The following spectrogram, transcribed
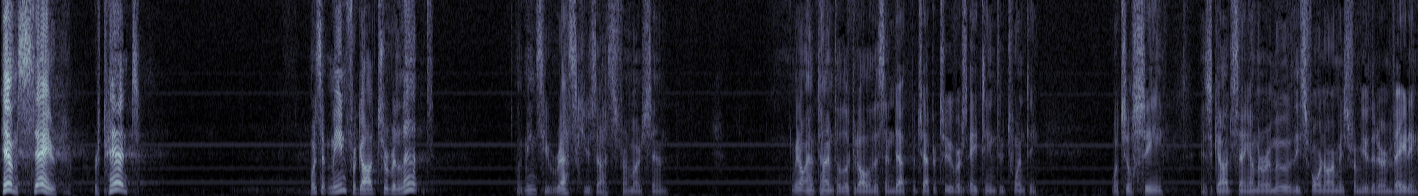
him say, Repent. What does it mean for God to relent? It means He rescues us from our sin. We don't have time to look at all of this in depth, but chapter 2, verse 18 through 20, what you'll see is God saying, I'm going to remove these foreign armies from you that are invading.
